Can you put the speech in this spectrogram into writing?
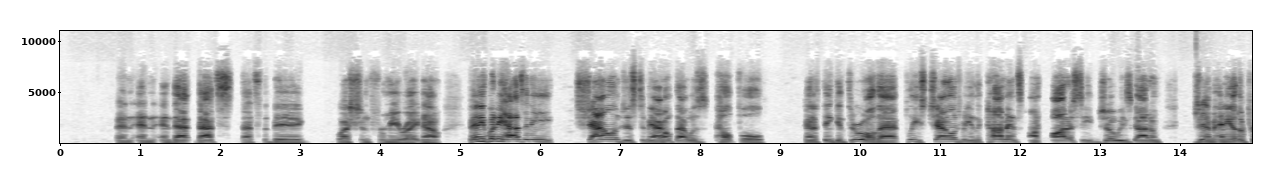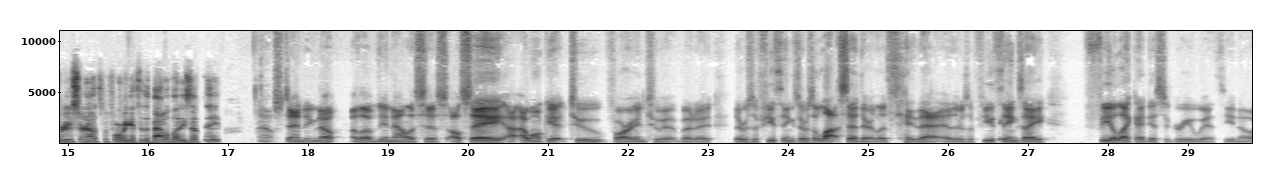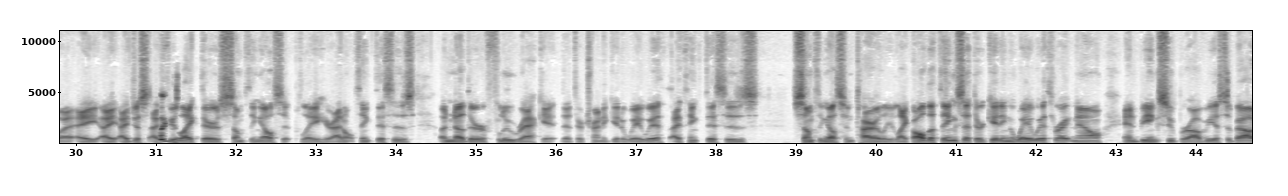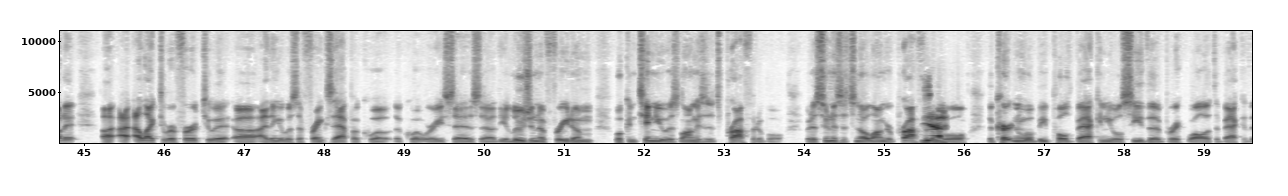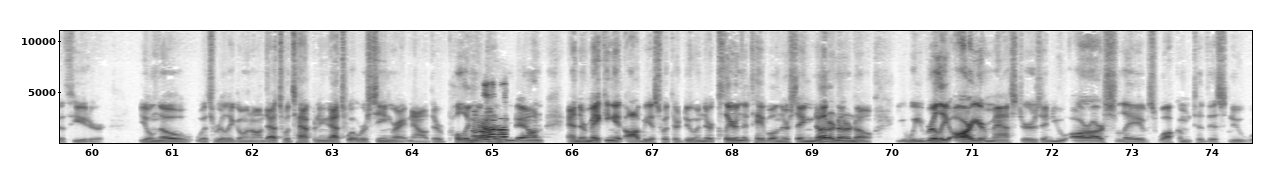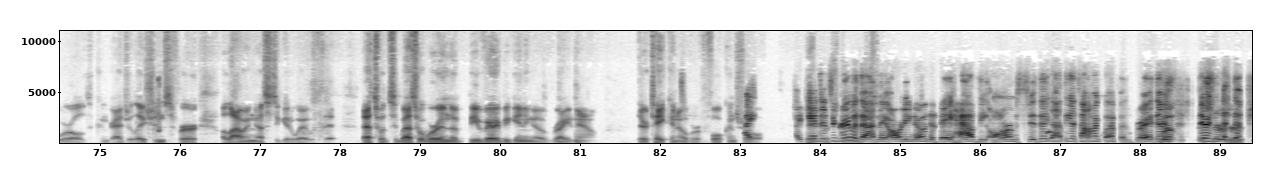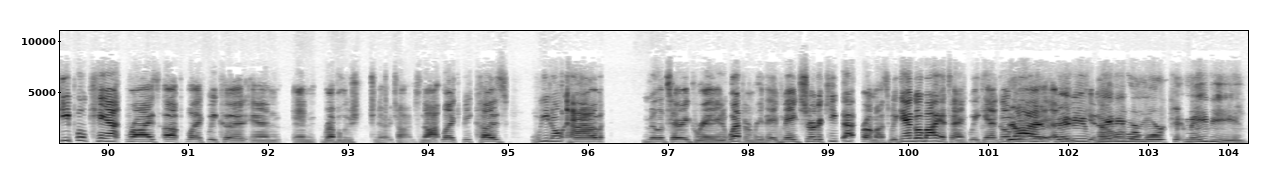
and and and that that's that's the big question for me right now if anybody has any challenges to me. I hope that was helpful kind of thinking through all that. Please challenge me in the comments on Odysee. Joey's got them. Jim, any other producer notes before we get to the Battle Buddies update? Outstanding. Nope. I love the analysis. I'll say I, I won't get too far into it, but I, there was a few things. There was a lot said there. Let's say that. Uh, there's a few things I feel like I disagree with. You know, I I, I just I feel like there's something else at play here. I don't think this is another flu racket that they're trying to get away with. I think this is something else entirely. Like all the things that they're getting away with right now and being super obvious about it. Uh, I, I, like to refer to it. Uh, I think it was a Frank Zappa quote, the quote where he says, uh, The illusion of freedom will continue as long as it's profitable. But as soon as it's no longer profitable, yeah. the curtain will be pulled back and you will see the brick wall at the back of the theater you'll know what's really going on. That's what's happening. That's what we're seeing right now. They're pulling the curtain ah. down and they're making it obvious what they're doing. They're clearing the table and they're saying, no, no, no, no, no. We really are your masters and you are our slaves. Welcome to this new world. Congratulations for allowing us to get away with it. That's what's that's what we're in the very beginning of right now. They're taking over full control. I can't disagree with that. And they already know that they have the arms to, they got the atomic weapons, right? There's, well, there's sure. the, people can't rise up like we could in, in revolutionary times. Not like because we don't have military grade weaponry. They've made sure to keep that from us. We can't go buy a tank. We can't go yeah, buy maybe, maybe, you know? maybe we're more, maybe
